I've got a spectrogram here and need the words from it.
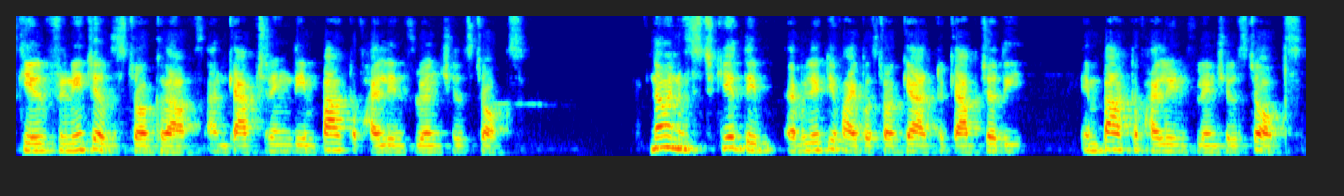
scale-free nature of the stock graphs, and capturing the impact of highly influential stocks. Now investigate the ability of Hyperstock GAT to capture the impact of highly influential stocks.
